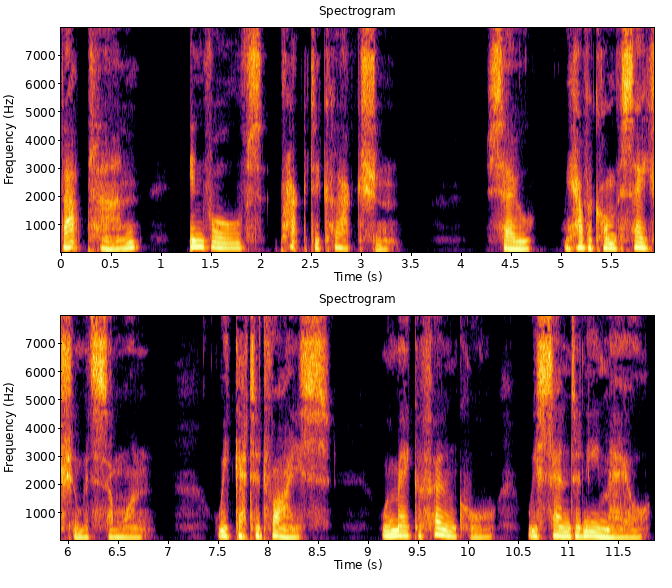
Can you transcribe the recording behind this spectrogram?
that plan involves practical action. So we have a conversation with someone, we get advice, we make a phone call, we send an email,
